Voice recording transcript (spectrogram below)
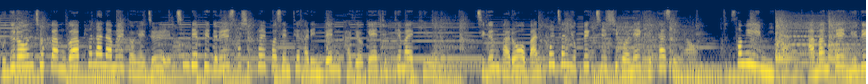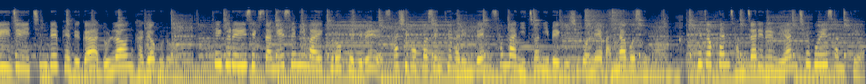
부드러운 촉감과 편안함을 더해줄 침대 패드를 48% 할인된 가격에 득템할 기회. 지금 바로 18,670원에 겟하세요. 3위입니다. 아망떼 뉴데이즈 이 침대 패드가 놀라운 가격으로 틸그레이 색상의 세미 마이크로 패드를 45% 할인된 32,220원에 만나보세요. 쾌적한 잠자리를 위한 최고의 선택.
